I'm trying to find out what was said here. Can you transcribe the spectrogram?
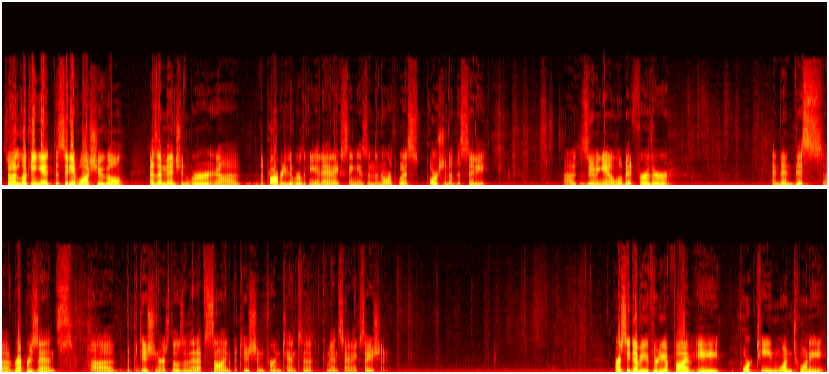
So in looking at the city of Washougal, as I mentioned, we're, uh, the property that we're looking at annexing is in the northwest portion of the city. Uh, Zooming in a little bit further, and then this uh, represents uh, the petitioners, those that have signed a petition for intent to commence annexation. RCW 35A 14120,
